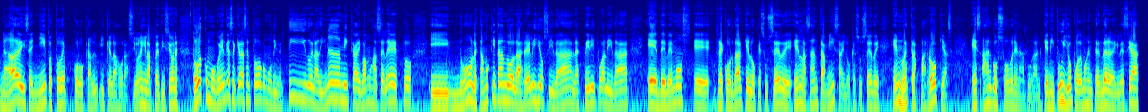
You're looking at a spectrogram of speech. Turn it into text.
Nada de diseñito, esto de colocar y que las oraciones y las peticiones, todo es como hoy en día se quiere hacer todo como divertido y la dinámica y vamos a hacer esto. Y no, le estamos quitando la religiosidad, la espiritualidad. Eh, debemos eh, recordar que lo que sucede en la Santa Misa y lo que sucede en nuestras parroquias es algo sobrenatural, que ni tú y yo podemos entender. La iglesia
